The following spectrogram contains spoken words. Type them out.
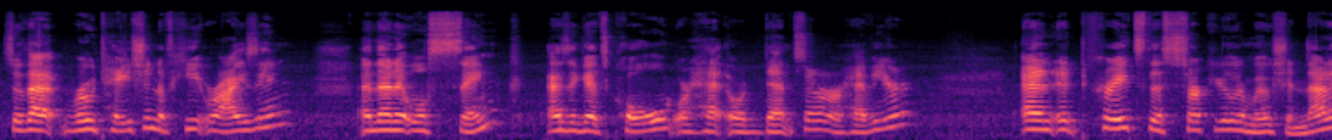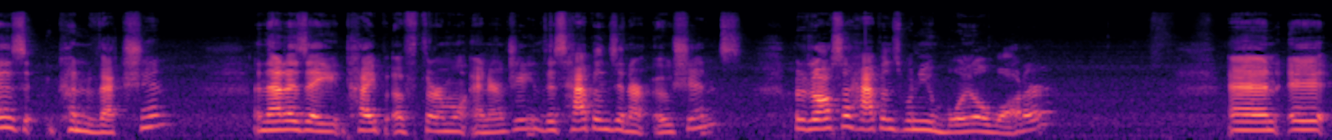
So that rotation of heat rising, and then it will sink as it gets cold or or denser or heavier, and it creates this circular motion. That is convection, and that is a type of thermal energy. This happens in our oceans, but it also happens when you boil water, and it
